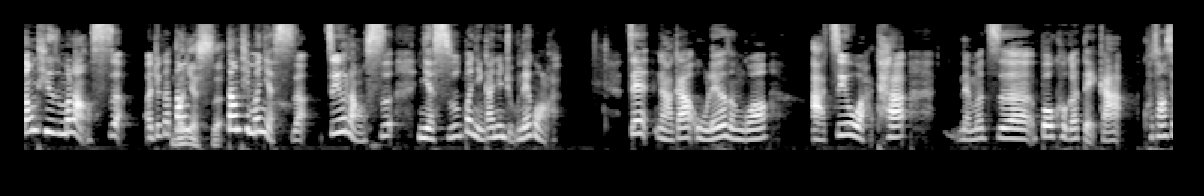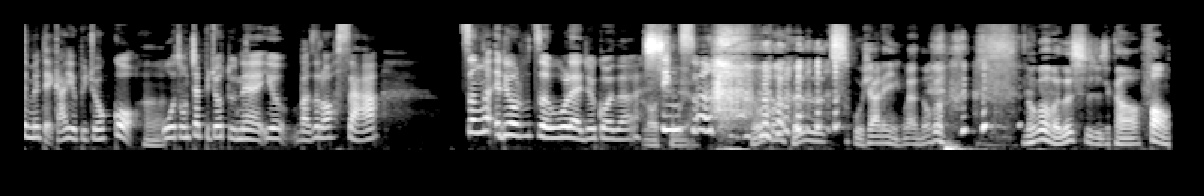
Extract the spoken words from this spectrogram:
当天是没冷水个，啊就讲当当天没热水个，只有冷水，热水把人家人全部拿光了。再外加下来个辰光，鞋子又坏脱，乃末子包括搿台阶，扩窗山面台阶又比较高，嗯我总脚比较短呢，又勿是老适，整个一条路走下来就觉着心酸。侬觉着搿是吃苦夏令营了？侬搿侬搿勿是去就是讲放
